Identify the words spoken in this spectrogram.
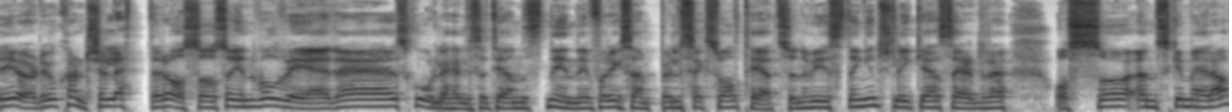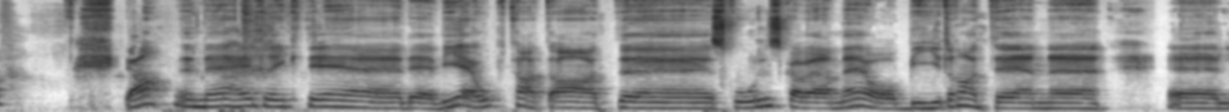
Det gjør det jo kanskje lettere også å involvere skolehelsetjenesten inn i f.eks. seksualitetsundervisningen, slik jeg ser dere også ønsker mer av? Ja, det er helt riktig. Det. Vi er opptatt av at eh, skolen skal være med og bidra til en eh,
